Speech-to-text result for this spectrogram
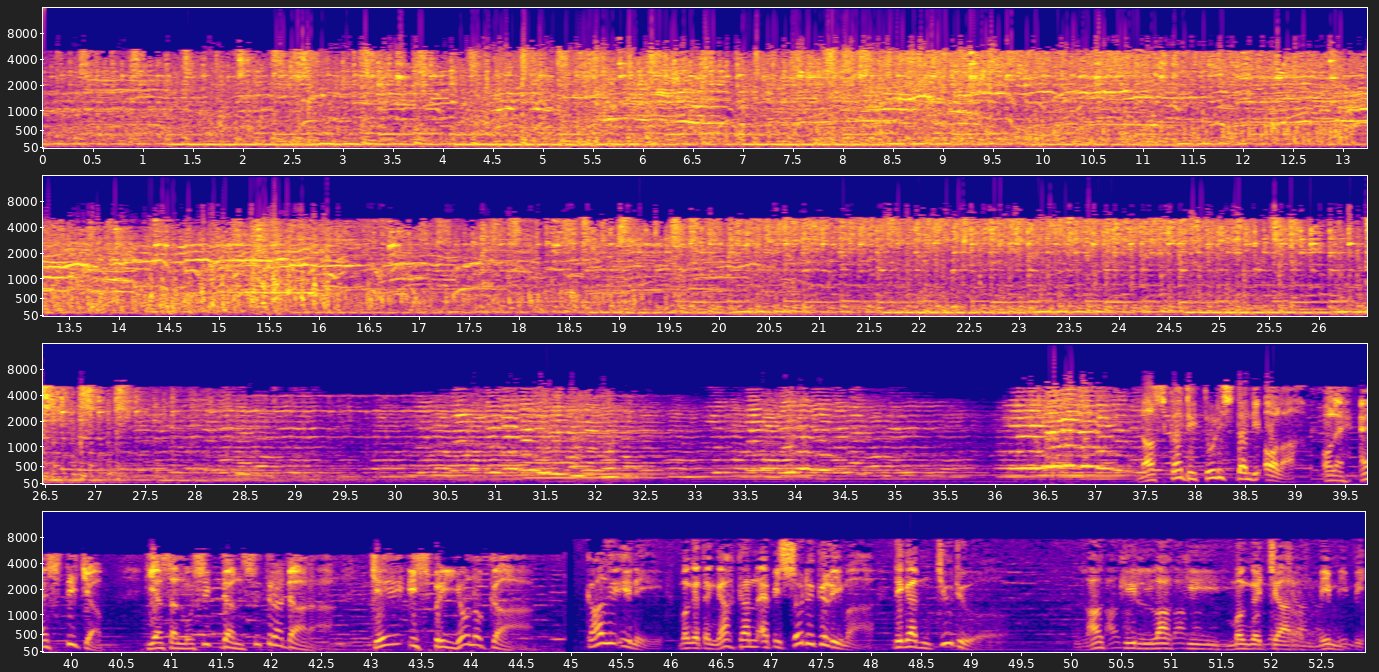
Naskah ditulis dan diolah oleh S. Tijab, hiasan musik dan sutradara J. Ispriyonoka. Kali ini mengetengahkan episode kelima dengan judul Laki-laki mengejar mimpi.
